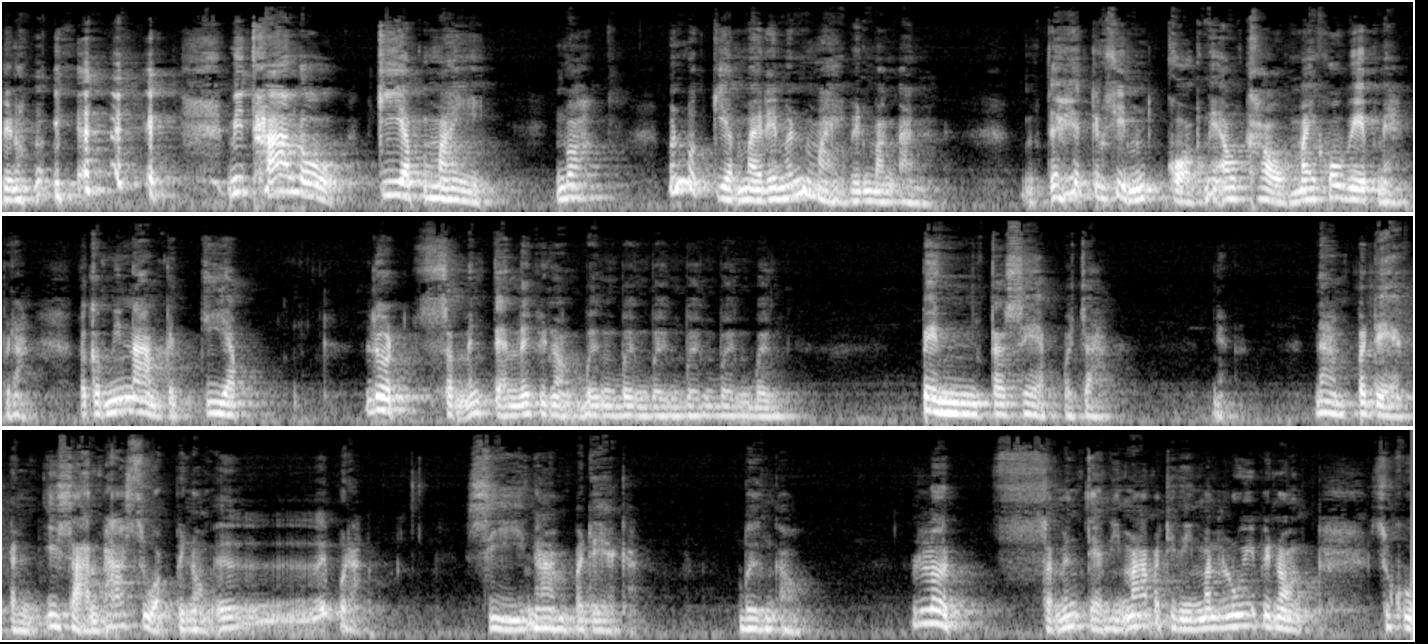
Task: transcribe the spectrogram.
พี่น้อง มีท่าโลเกียบใหม่เห็นบ่มันบ่เกียบใหม่ได้มันใหม่เป็นบางอันจะเฮ็ดจังซี่มันกรอบไม่เอาเข้าไมโครเวฟแหมพี่น้องแล้วก็มีน้ำกระเจี๊ยบเลือดสม่นแตนเลยพี่น้องเบิ่งเบิ่งเบิ่งเบิ่งเบิ่งเบิ่งเป็นตาแสบบ่จ้ะ น้ำประแดกอันอีสานผ้าสวบพี่น้องเอ้ยบ่ล่ะสีน้ำประแดกอะเบิ่งเอาเลิศสำแม่นแตนนี่มาปะทีนี้มันลุยพี่น้อง สุขุ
